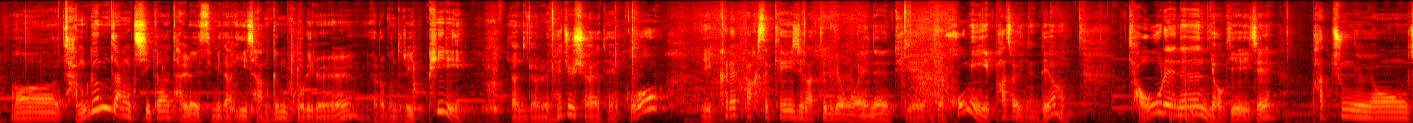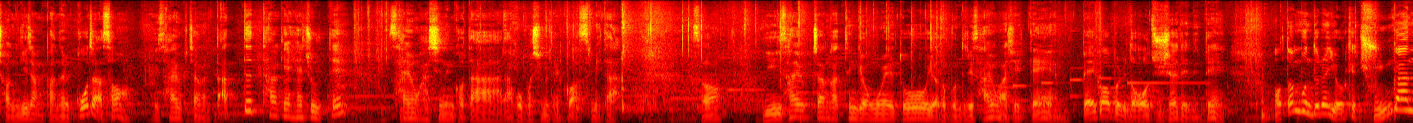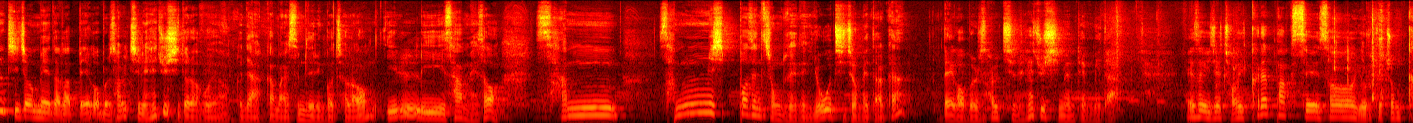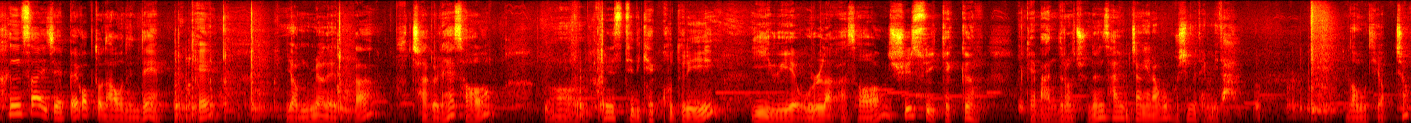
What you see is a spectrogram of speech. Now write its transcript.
어, 잠금 장치가 달려 있습니다. 이 잠금 고리를 여러분들이 필히 연결을 해 주셔야 되고 이 크레팍스 케이지 같은 경우에는 뒤에 이렇게 홈이 파져 있는데요. 겨울에는 여기에 이제 파충류용 전기장판을 꽂아서 이 사육장을 따뜻하게 해줄 때 사용하시는 거다라고 보시면 될 것 같습니다. 그래서 이 사육장 같은 경우에도 여러분들이 사용하실 때 백업을 넣어 주셔야 되는데 어떤 분들은 이렇게 중간 지점에다가 백업을 설치를 해 주시더라고요. 근데 아까 말씀드린 것처럼 1, 2, 3 해서 3 30% 정도 되는 요 지점에다가 백업을 설치를 해 주시면 됩니다. 그래서 이제 저희 크랩박스에서 이렇게 좀 큰 사이즈의 백업도 나오는데 이렇게 옆면에다가 부착을 해서 어, 크레스티드 개코들이 이 위에 올라가서 쉴 수 있게끔 이렇게 만들어주는 사육장이라고 보시면 됩니다. 너무 귀엽죠?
